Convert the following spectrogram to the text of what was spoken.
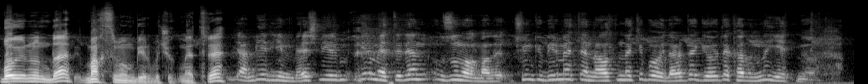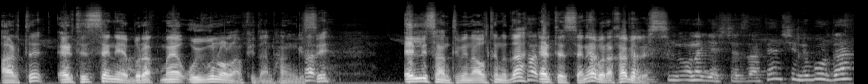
Boyunun da maksimum bir buçuk metre. Yani 1.25, 1, 1 metreden uzun olmalı. Çünkü 1 metrenin altındaki boylarda gövde kalınlığı yetmiyor. Artı ertesi seneye bırakmaya uygun olan fidan hangisi? Tabii. 50 santimin altını da Tabii, ertesi seneye tabii, bırakabiliriz. tabii. Şimdi ona geçeceğiz zaten. Şimdi burada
